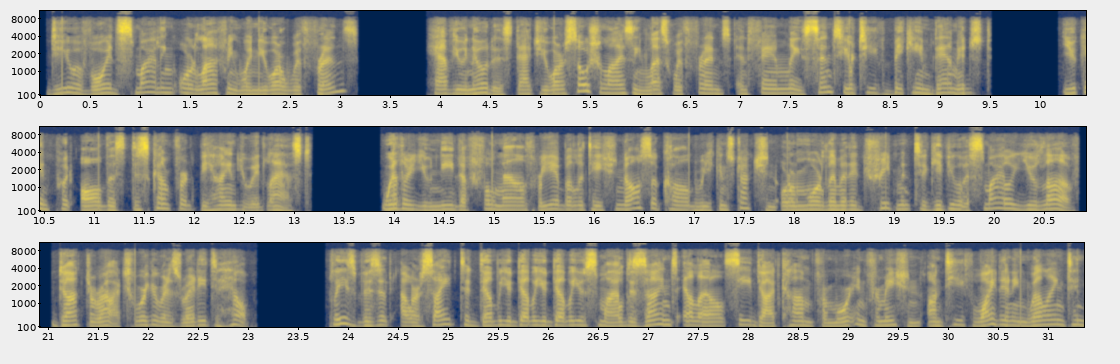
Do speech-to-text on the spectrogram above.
Do you avoid smiling or laughing when you are with friends? Have you noticed that you are socializing less with friends and family since your teeth became damaged? You can put all this discomfort behind you at last. Whether you need a full mouth rehabilitation also called reconstruction or more limited treatment to give you a smile you love, Dr. Rochwerger is ready to help. Please visit our site to www.smiledesignsllc.com for more information on teeth whitening Wellington.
